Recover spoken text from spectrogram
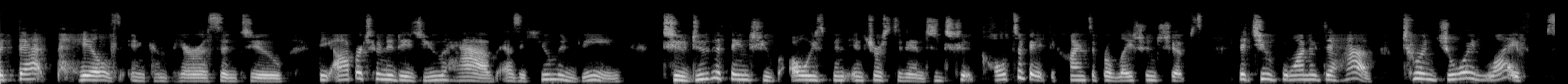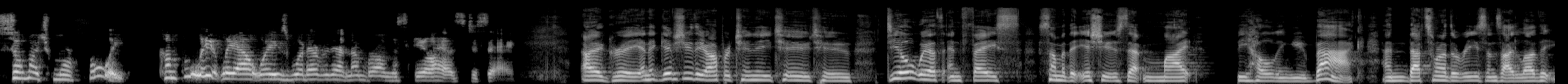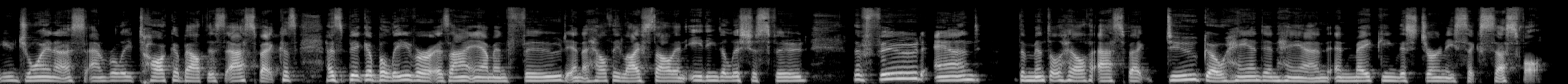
But that pales in comparison to the opportunities you have as a human being to do the things you've always been interested in, to, to cultivate the kinds of relationships that you've wanted to have, to enjoy life so much more fully, completely outweighs whatever that number on the scale has to say. I agree. And it gives you the opportunity to, to deal with and face some of the issues that might be holding you back. And that's one of the reasons I love that you join us and really talk about this aspect. Cause as big a believer as I am in food and a healthy lifestyle and eating delicious food, the food and the mental health aspect do go hand in hand and making this journey successful.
